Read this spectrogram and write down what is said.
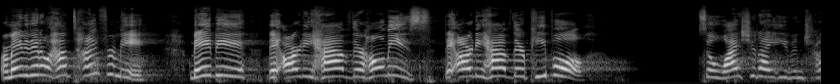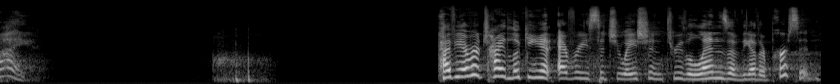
Or maybe they don't have time for me. Maybe they already have their homies, they already have their people. So why should I even try? Have you ever tried looking at every situation through the lens of the other person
